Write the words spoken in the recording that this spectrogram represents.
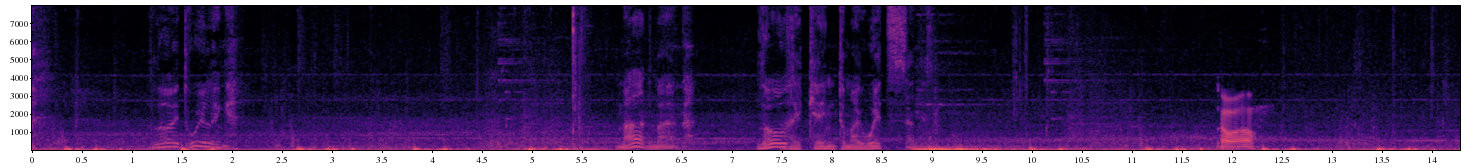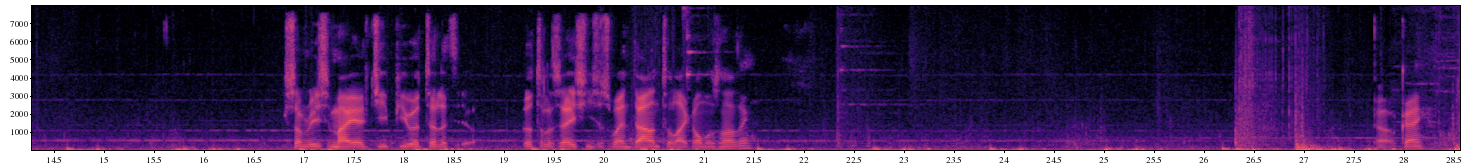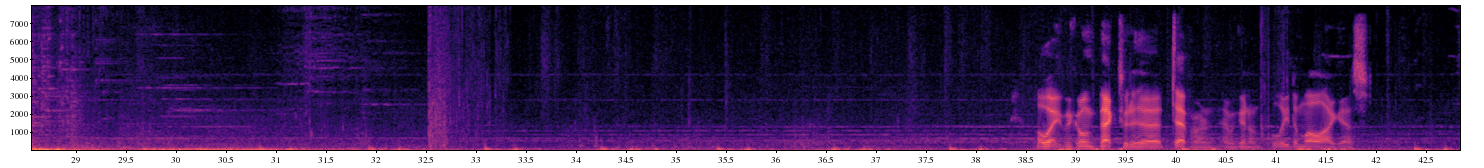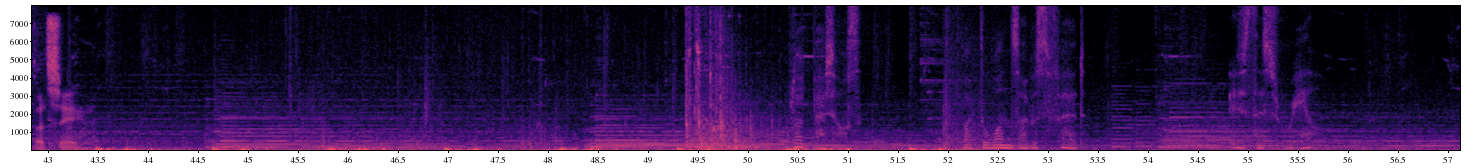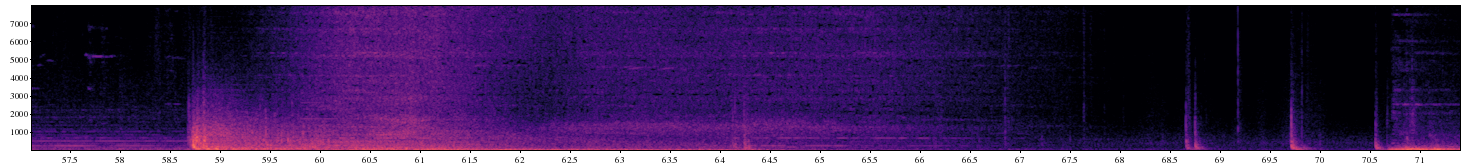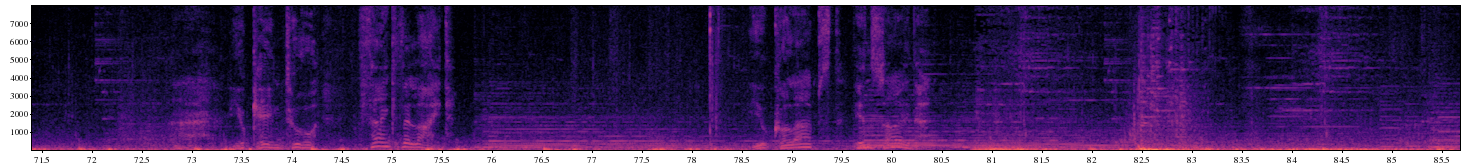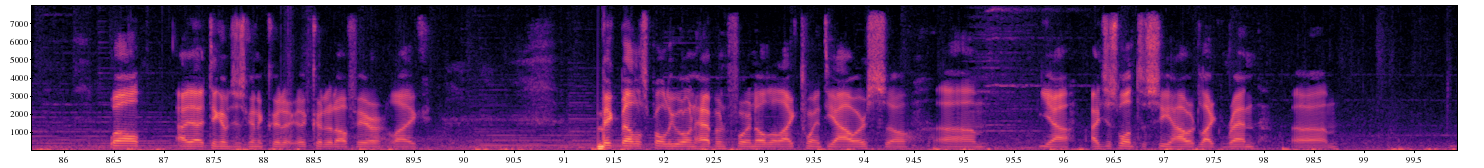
Light willing. Madman. Those I came to my wits and Oh wow. For some reason my uh, GPU utility utilization just went down to like almost nothing. Okay. Oh wait, we're going back to the tavern and we're gonna lead them all, I guess. Let's see. Blood petals. Like the ones I was fed. Is this real? Came to thank the light. You collapsed inside. Well, I, I think I'm just gonna cut it, cut it off here. Like, big battles probably won't happen for another like 20 hours, so um, yeah, I just want to see how it like ran um,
